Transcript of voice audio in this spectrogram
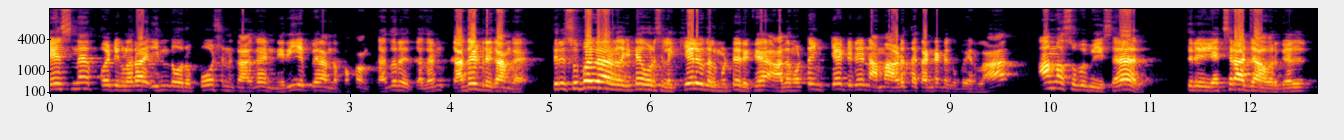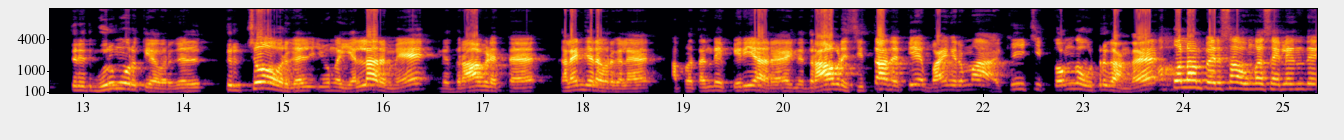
பேசின பர்டிகுலரா இந்த ஒரு போர்ஷனுக்காக நிறைய பேர் அந்த பக்கம் கதறு கதன் கதறிட்டு இருக்காங்க. திரு சுபவி அவர்கள்கிட்ட ஒரு சில கேள்விகள் மட்டும் இருக்கு. அதை மட்டும் கேட்டுட்டு நம்ம அடுத்த கண்டென்ட்டுக்கு போயிடலாம். ஆமா சுபவி சார் திரு எச் ராஜா அவர்கள் திரு குருமூர்த்தி அவர்கள் திரு சோ அவர்கள் இவங்க எல்லாருமே இந்த திராவிடத்தை கலைஞர் அவர்களை அப்புறம் தந்தை பெரியார இந்த திராவிட சித்தாந்தத்தையே பயங்கரமா கீழ்ச்சி தொங்க விட்டுருக்காங்க. அப்பெல்லாம் பெருசா உங்க சைட்ல இருந்து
